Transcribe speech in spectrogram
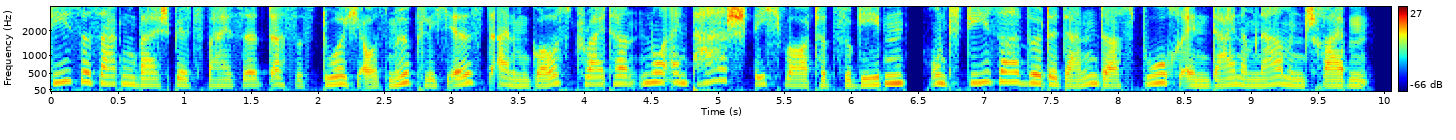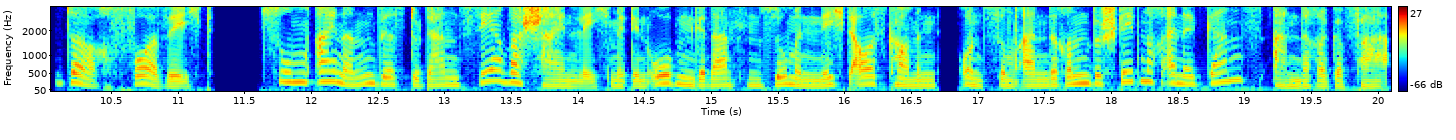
Diese sagen beispielsweise, dass es durchaus möglich ist, einem Ghostwriter nur ein paar Stichworte zu geben und dieser würde dann das Buch in deinem Namen schreiben. Doch Vorsicht! Zum einen wirst du dann sehr wahrscheinlich mit den oben genannten Summen nicht auskommen und zum anderen besteht noch eine ganz andere Gefahr.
